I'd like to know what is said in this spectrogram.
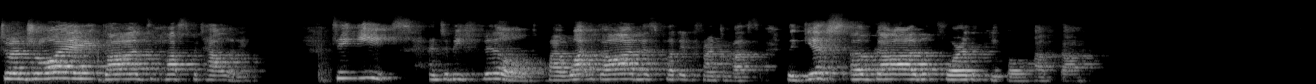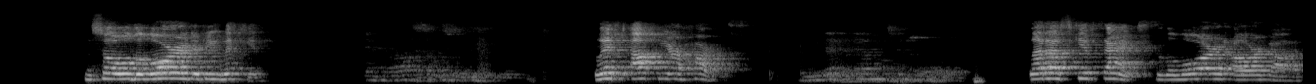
to enjoy God's hospitality, to eat and to be filled by what God has put in front of us, the gifts of God for the people of God. And so the Lord be with you. Lift up your hearts. Let us give thanks to the Lord our God.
